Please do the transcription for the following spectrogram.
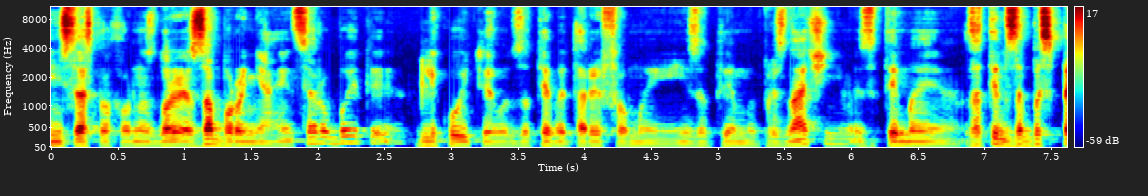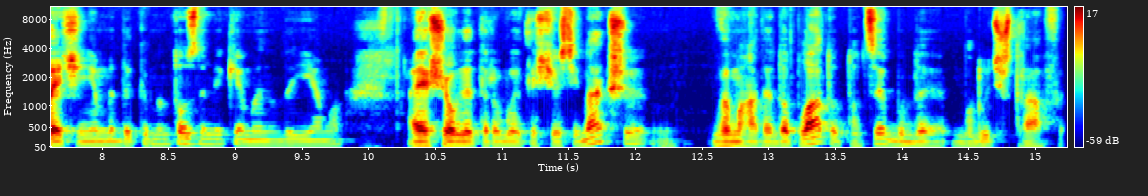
Міністерство охорони здоров'я забороняє це робити. Лікуйте от за тими тарифами і за тими призначеннями, за тими, за тим забезпеченням медикаментозним, яке ми надаємо. А якщо будете робити щось інакше, вимагати доплату, то це буде, будуть штрафи.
